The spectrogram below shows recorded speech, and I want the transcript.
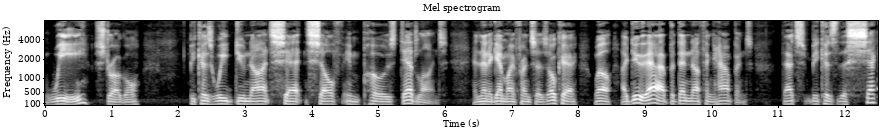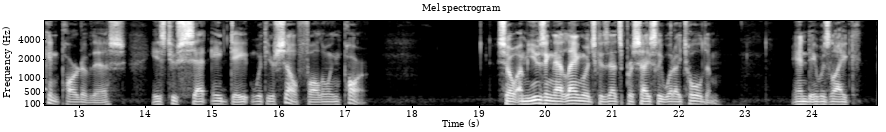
we struggle because we do not set self imposed deadlines. And then again, my friend says, okay, well, I do that, but then nothing happens. That's because the second part of this is to set a date with yourself following par. So I'm using that language because that's precisely what I told him. And it was like,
